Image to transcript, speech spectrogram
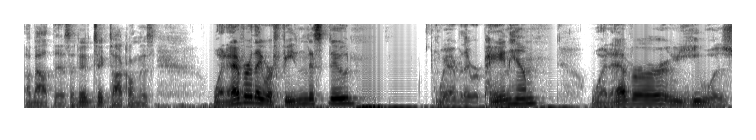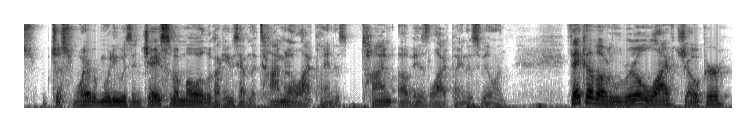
about this. I did a TikTok on this. Whatever they were feeding this dude, whatever they were paying him, whatever he was, just whatever mood he was in. Jason Momoa looked like he was having the time of his life playing this time of his life playing this villain. Think of a real life Joker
